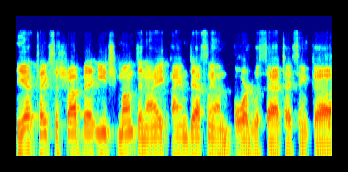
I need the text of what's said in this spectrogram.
Yeah, it takes a shot bet each month, and I I am definitely on board with that. I think uh,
